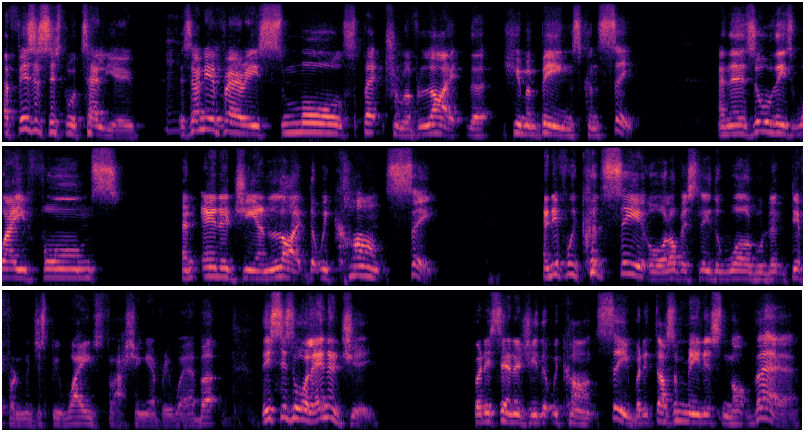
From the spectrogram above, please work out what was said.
a physicist will tell you there's only a very small spectrum of light that human beings can see. And there's all these waveforms and energy and light that we can't see. And if we could see it all, obviously the world would look different. There'd just be waves flashing everywhere. But this is all energy but it's energy that we can't see, but it doesn't mean it's not there.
